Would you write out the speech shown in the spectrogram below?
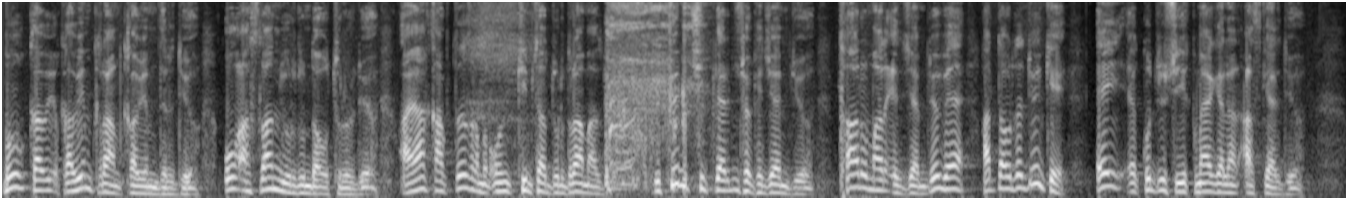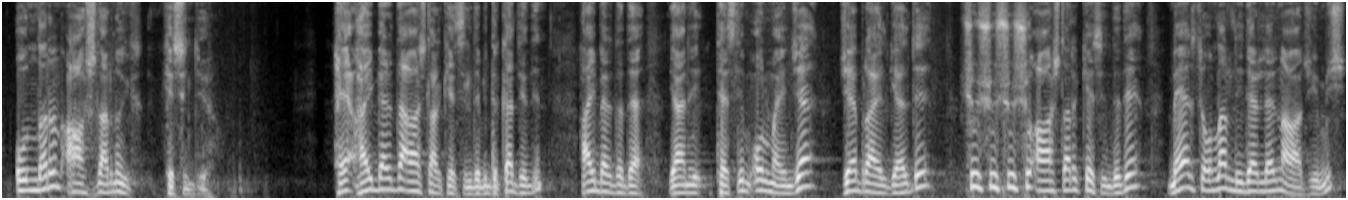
Bu kav- kavim kıran kavimdir diyor. O aslan yurdunda oturur diyor. Ayağa kalktığı zaman onu kimse durduramaz diyor. Bütün çitlerini sökeceğim diyor. Tarumar edeceğim diyor ve hatta orada diyor ki ey e, Kudüs'ü yıkmaya gelen asker diyor. Onların ağaçlarını kesin diyor. Hayber'de ağaçlar kesildi bir dikkat edin. Hayber'de de yani teslim olmayınca Cebrail geldi. Şu şu şu şu ağaçları kesin dedi. Meğerse onlar liderlerin ağacıymış.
